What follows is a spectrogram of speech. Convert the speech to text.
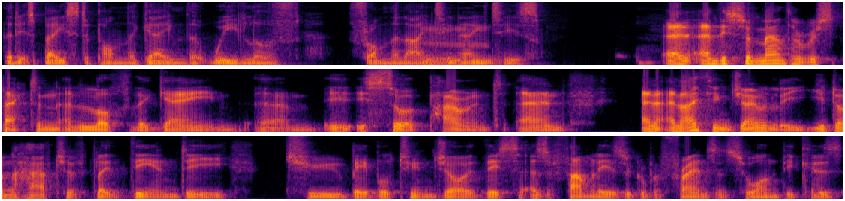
that it's based upon the game that we loved from the 1980s. And, and this amount of respect and, and love for the game um, is, is so apparent, and and and I think generally you don't have to have played D and D to be able to enjoy this as a family, as a group of friends, and so on. Because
